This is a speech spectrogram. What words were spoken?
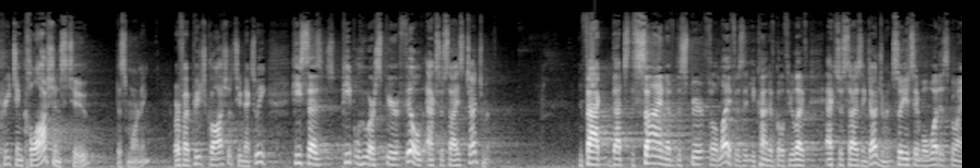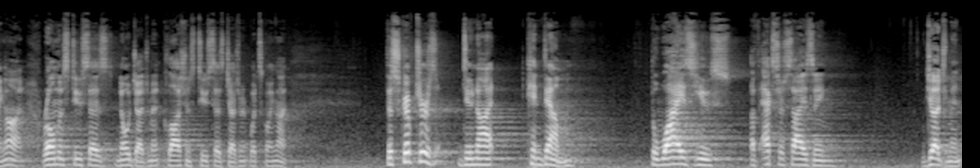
preaching Colossians 2 this morning, or if I preach Colossians 2 next week, he says people who are spirit filled exercise judgment. In fact, that's the sign of the spirit filled life, is that you kind of go through life exercising judgment. So you'd say, well, what is going on? Romans 2 says no judgment, Colossians 2 says judgment. What's going on? The scriptures do not condemn the wise use of exercising judgment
